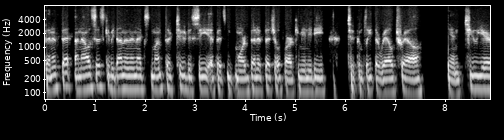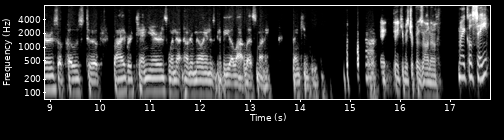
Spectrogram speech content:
benefit analysis could be done in the next month or two to see if it's more beneficial for our community to complete the rail trail in two years opposed to five or 10 years when that 100 million is going to be a lot less money. Thank you. Okay, Thank you, Mr. Pisano. Michael Saint.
